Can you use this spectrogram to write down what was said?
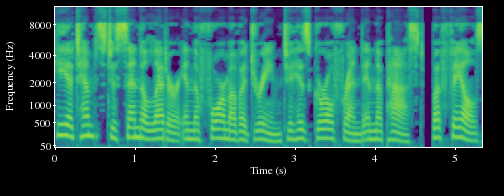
He attempts to send a letter in the form of a dream to his girlfriend in the past, but fails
